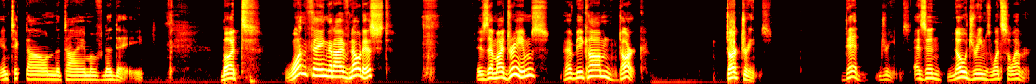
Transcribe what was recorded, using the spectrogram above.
and tick down the time of the day. But one thing that I've noticed is that my dreams have become dark. Dark dreams. Dead dreams, as in no dreams whatsoever.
